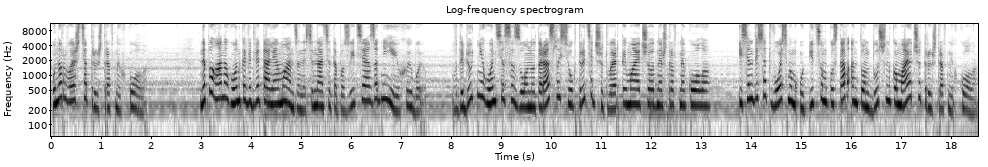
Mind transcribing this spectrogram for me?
У норвежця три штрафних кола. Непогана гонка від Віталія Манзена, 17-та позиція з однією хибою. В дебютній гонці сезону Тарас Лисюк, 34-й, маючи одне штрафне коло. І 78-м у підсумку став Антон Дученко, маючи три штрафних кола.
